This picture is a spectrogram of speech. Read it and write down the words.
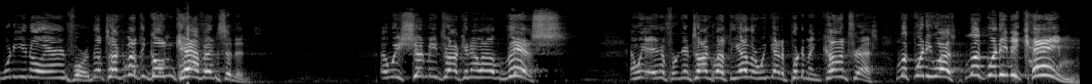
what do you know Aaron for? They'll talk about the golden calf incident. And we should be talking about this. And, we, and if we're going to talk about the other, we got to put him in contrast. Look what he was, look what he became.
